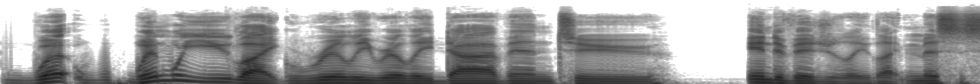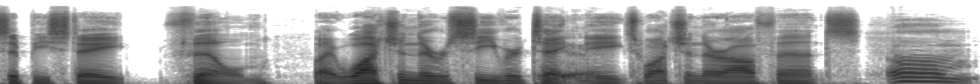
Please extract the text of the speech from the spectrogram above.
what when will you like really really dive into individually like Mississippi State film, like watching their receiver techniques, watching their offense? Um,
